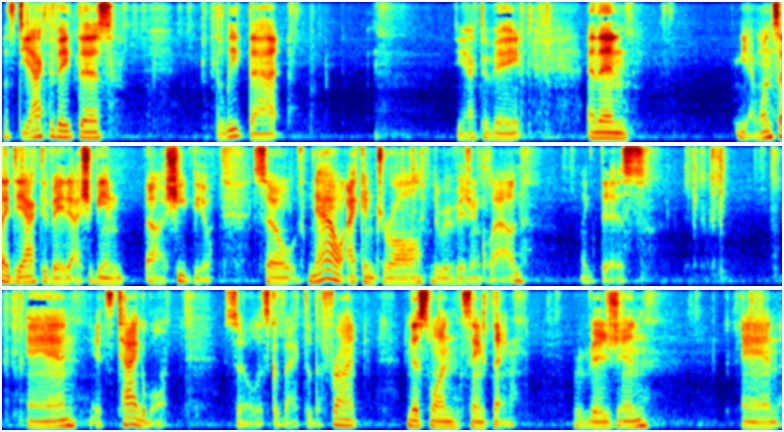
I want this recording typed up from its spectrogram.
let's deactivate this, delete that, deactivate, and then yeah, once I deactivate it, I should be in uh, sheet view. So now I can draw the revision cloud like this, and it's taggable. So let's go back to the front. This one, same thing, revision, and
